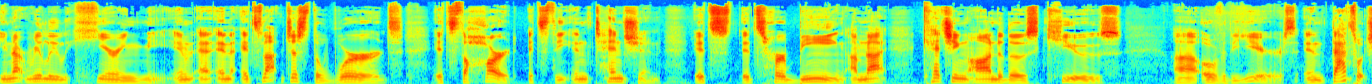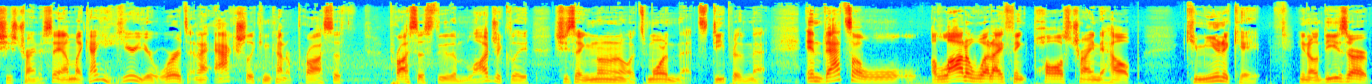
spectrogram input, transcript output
you're not really hearing me. And, and, and, it's not just the words, it's the heart, it's the intention, it's, it's her being. I'm not catching on to those cues uh, over the years. And that's what she's trying to say. I'm like, I can hear your words, and I actually can kind of process process through them logically. She's saying, no, no, no, it's more than that. It's deeper than that. And that's a, a lot of what I think Paul's trying to help communicate. You know, these are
